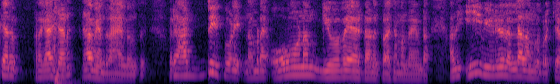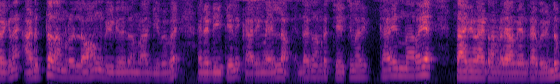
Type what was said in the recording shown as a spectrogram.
നമസ്കാരം. പ്രകാശാണ്. രാമേന്ദ്ര ഹാൻഡ്ലൂംസ്. ഒരു അടിപൊളി നമ്മുടെ ഓണം ഗിവ് അവേ ആയിട്ടാണ് ഇപ്രാവശ്യം വന്നേണ്ട അത് ഈ വീഡിയോയിലല്ല നമ്മൾ പ്രഖ്യാപിക്കുന്നത്. അടുത്ത നമ്മുടെ ഒരു ലോങ് വീഡിയോയിൽ നമ്മൾ ആ ഗിവ് അവേ അതിന്റെ ഡീറ്റെയിൽ കാര്യങ്ങളെല്ലാം എന്തായാലും നമ്മുടെ ചേച്ചിമാർ കൈ നിറയെ സാരികളായിട്ട് നമ്മുടെ രാമേന്ദ്ര വീണ്ടും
